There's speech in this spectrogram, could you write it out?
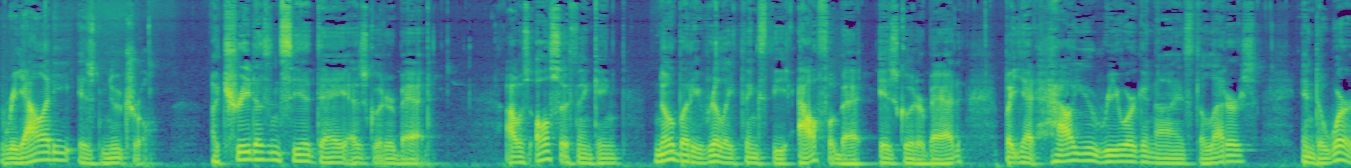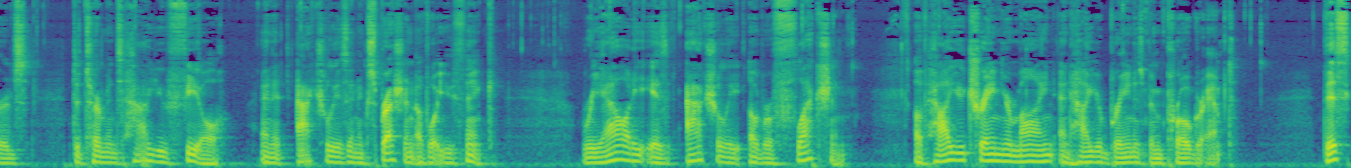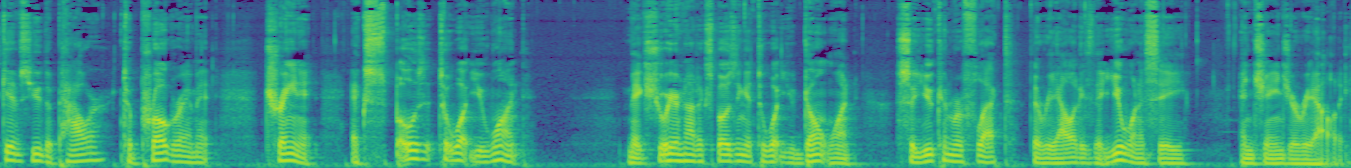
Reality is neutral. A tree doesn't see a day as good or bad. I was also thinking nobody really thinks the alphabet is good or bad, but yet how you reorganize the letters into words determines how you feel, and it actually is an expression of what you think. Reality is actually a reflection of how you train your mind and how your brain has been programmed. This gives you the power to program it, train it, expose it to what you want. Make sure you're not exposing it to what you don't want so you can reflect the realities that you want to see and change your reality.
